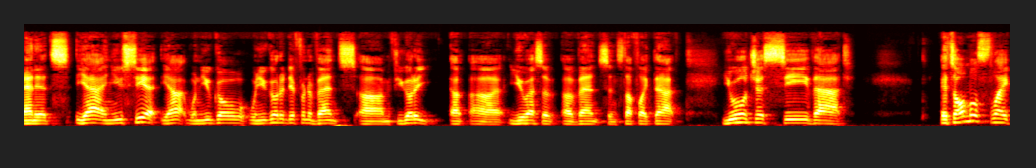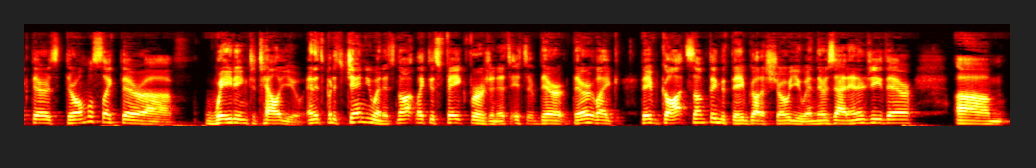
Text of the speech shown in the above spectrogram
and it's yeah and you see it yeah when you go when you go to different events um, if you go to uh, uh, us events and stuff like that you will just see that it's almost like there's they're almost like they're uh, waiting to tell you and it's but it's genuine it's not like this fake version it's it's they're they're like they've got something that they've got to show you and there's that energy there um,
